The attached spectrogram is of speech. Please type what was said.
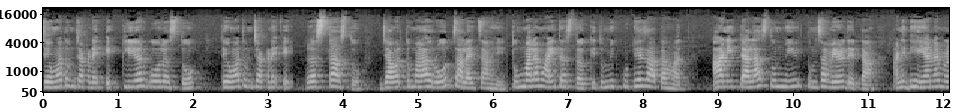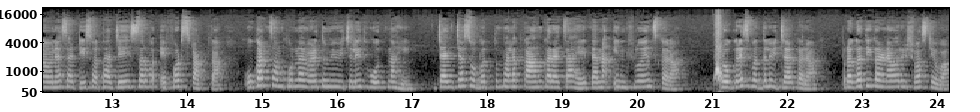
जेव्हा तुमच्याकडे एक क्लिअर गोल असतो तेव्हा तुमच्याकडे एक रस्ता असतो ज्यावर तुम्हाला रोज चालायचं आहे. तुम्हाला माहीत असतं की तुम्ही कुठे जात आहात. आणि त्यालाच तुम्ही तुमचा वेळ देता आणि ध्येयांना मिळवण्यासाठी स्वतःचे सर्व एफर्ट्स टाकता. उगाच संपूर्ण वेळ तुम्ही विचलित होत नाही. ज्यांच्यासोबत तुम्हाला काम करायचं आहे त्यांना इन्फ्लुएन्स करा. प्रोग्रेसबद्दल विचार करा. प्रगती करण्यावर विश्वास ठेवा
